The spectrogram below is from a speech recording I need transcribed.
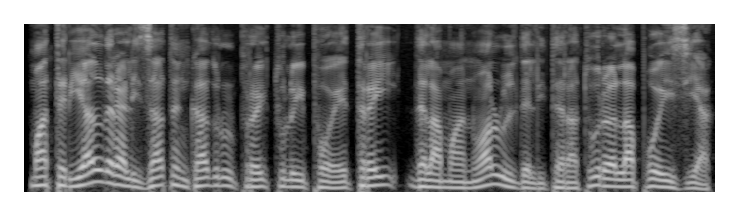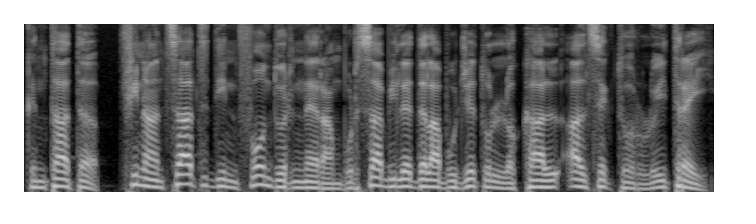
Material realizat în cadrul proiectului Poetrei, de la manualul de literatură la poezia cântată, finanțat din fonduri nerambursabile de la bugetul local al sectorului 3.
